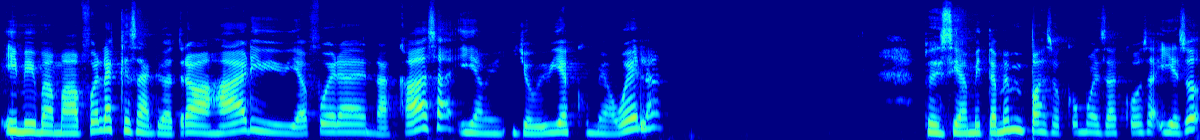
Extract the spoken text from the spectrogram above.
y mi mamá fue la que salió a trabajar y vivía fuera en la casa y a mí, yo vivía con mi abuela pues sí, a mí también me pasó como esa cosa y eso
